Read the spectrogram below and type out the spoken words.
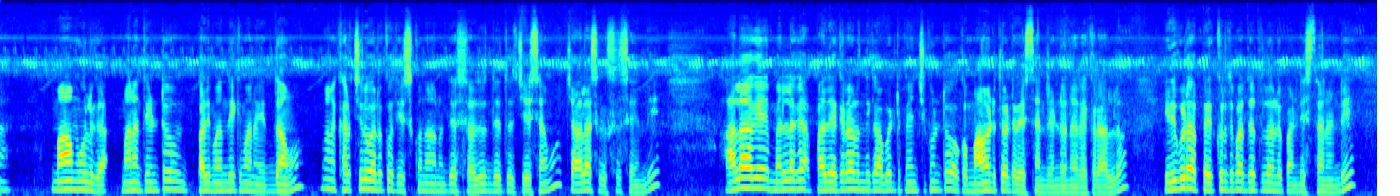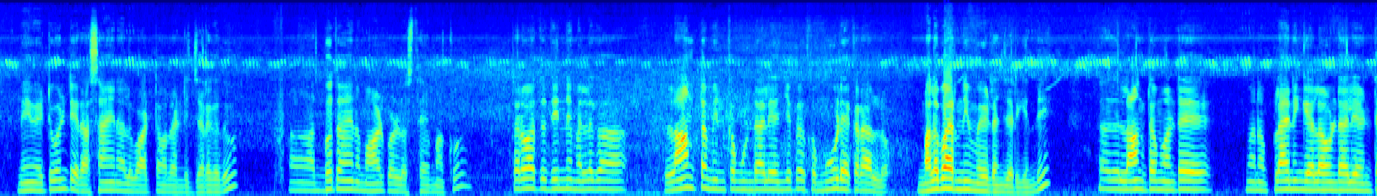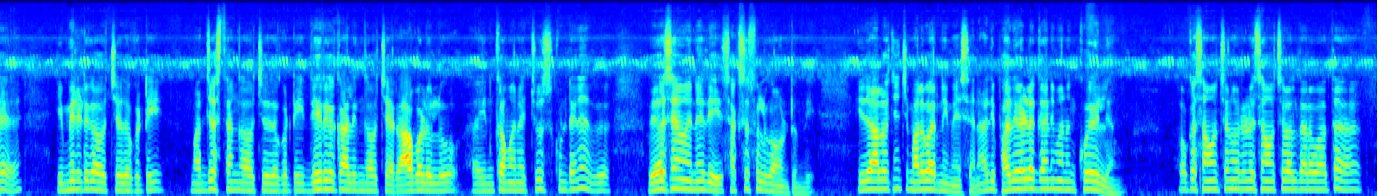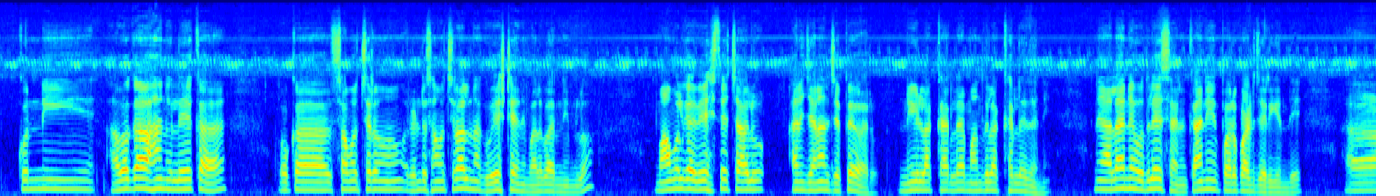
మామూలుగా మనం తింటూ పది మందికి మనం ఇద్దాము మన ఖర్చుల వరకు తీసుకుందాం అనే ఉద్దేశం సదుద్దేశంతో చేసాము చాలా సక్సెస్ అయింది. అలాగే మెల్లగా పది ఎకరాలు ఉంది కాబట్టి పెంచుకుంటూ ఒక మామిడి తోట వేస్తాను రెండున్నర ఎకరాల్లో. ఇది కూడా ప్రకృతి పద్ధతిలోనే పండిస్తానండి. మేము ఎటువంటి రసాయనాలు వాడటం అలాంటివి జరగదు. అద్భుతమైన మామిడి పళ్ళు వస్తాయి మాకు. తర్వాత దీన్ని మెల్లగా లాంగ్ టర్మ్ ఇన్కమ్ ఉండాలి అని చెప్పి ఒక మూడు ఎకరాల్లో మలబార్ నీమ్ వేయడం జరిగింది. లాంగ్ టర్మ్ అంటే మన ప్లానింగ్ ఎలా ఉండాలి అంటే ఇమీడియట్గా వచ్చేది ఒకటి మధ్యస్థంగా వచ్చేది ఒకటి దీర్ఘకాలికంగా వచ్చే రాబడులు ఇన్కమ్ అనేది చూసుకుంటేనే వ్యవసాయం అనేది సక్సెస్ఫుల్గా ఉంటుంది. ఇది ఆలోచించి మలబార్ నీమ్ వేసాను అది పదేళ్ళకి కానీ మనం కోయలేము. ఒక సంవత్సరం రెండు సంవత్సరాల తర్వాత కొన్ని అవగాహన లేక ఒక సంవత్సరం రెండు సంవత్సరాలు నాకు వేస్ట్ అయింది మలబార్ నీమ్లో మామూలుగా వేస్తే చాలు అని జనాలు చెప్పేవారు. నీళ్ళు అక్కర్లే మందులు అక్కర్లేదని. నేను అలానే వదిలేశాను కానీ పొరపాటు జరిగింది.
